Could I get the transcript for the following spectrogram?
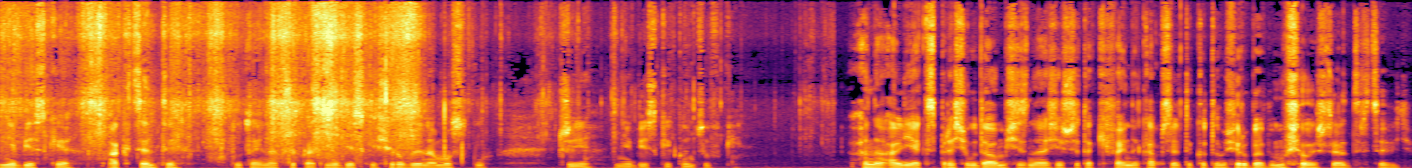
niebieskie akcenty. Tutaj na przykład niebieskie śruby na mostku czy niebieskie końcówki a na AliExpressie udało mi się znaleźć jeszcze taki fajny kapsel tylko tą śrubę bym musiał jeszcze odrcewić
